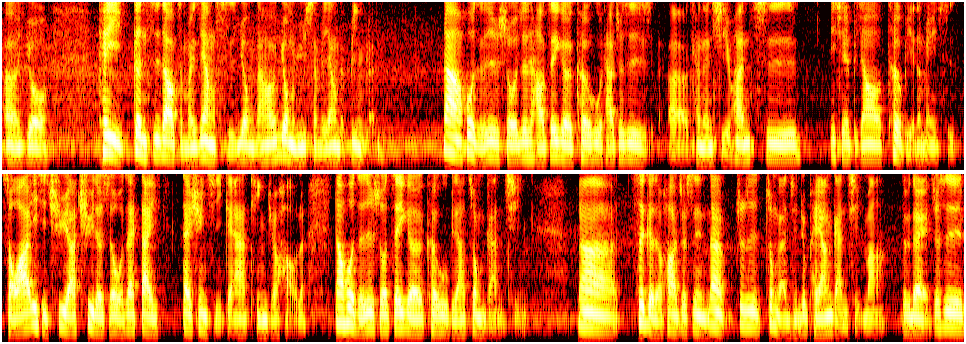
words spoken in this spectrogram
呃，有可以更知道怎么样使用，然后用于什么样的病人。那或者是说，就是好，这个客户他就是呃，可能喜欢吃一些比较特别的美食，走啊，一起去啊，去的时候我再带带讯息给他听就好了。那或者是说，这个客户比较重感情，那这个的话就是，那就是重感情就培养感情嘛，对不对？就是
